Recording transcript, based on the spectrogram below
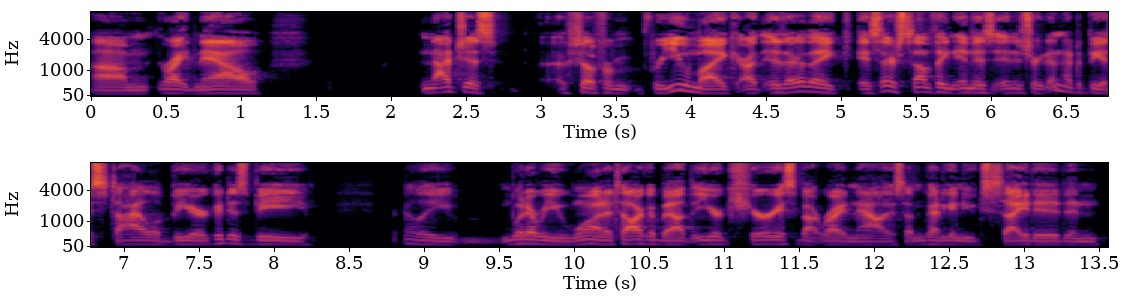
um, right now. Not just so for for you, Mike. Are, is there like is there something in this industry? It doesn't have to be a style of beer. It could just be really whatever you want to talk about that you're curious about right now. There's something kind of getting you excited and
